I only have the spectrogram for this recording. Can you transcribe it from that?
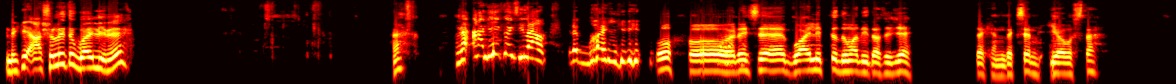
দেখি আসলেই তো গয়লি রে। হ্যাঁ? আগে কইছিলাম এটা গয়লি ওহো এটা হচ্ছে গোয়ালির তো দিতেছে যে। দেখেন দেখছেন কি অবস্থা?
